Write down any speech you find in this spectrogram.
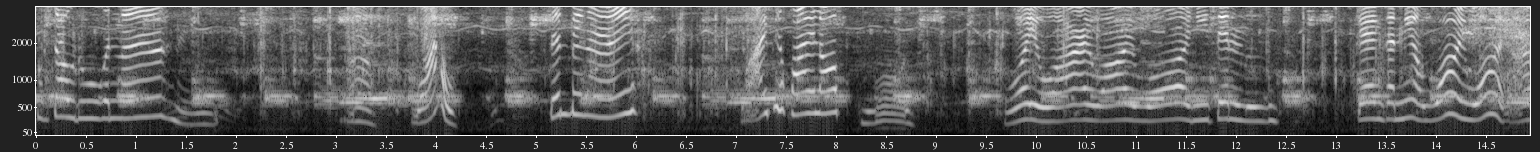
ทุกเจ้าดูกันนะนี่อ้าว เต้นไปไหนวายพี่ควายลบ โอ้ยว้ายว้ายว้ายนี่เต้นหรือแกงกันเนี่ยว้ายว้ายอะ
